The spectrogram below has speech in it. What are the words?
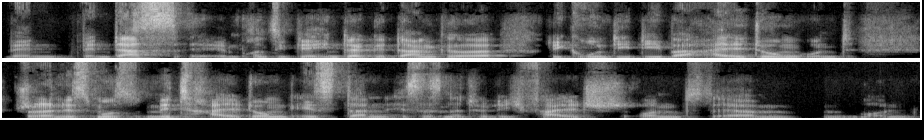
wenn, wenn das im Prinzip der Hintergedanke, die Grundidee bei Haltung und Journalismus mit Haltung ist, dann ist es natürlich falsch und, ähm, und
